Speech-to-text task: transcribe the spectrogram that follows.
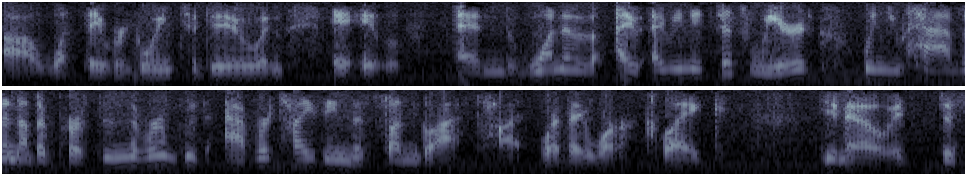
uh, what they were going to do, and it. it and one of, I, I mean, it's just weird when you have another person in the room who's advertising the sunglass hut where they work. Like, you know, it's just,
